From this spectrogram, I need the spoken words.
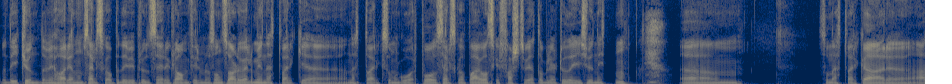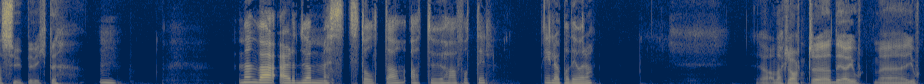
med de kundene vi har gjennom selskapet, de vi produserer reklamefilmer og sånn, så er det veldig mye nettverk, eh, nettverk som går på. Selskapet er jo ganske ferskt, vi etablerte jo det i 2019. Um, så nettverket er, eh, er superviktig. Mm. Men hva er det du er mest stolt av at du har fått til i løpet av de åra? Ja, det er klart, eh, det jeg har gjort med, gjort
